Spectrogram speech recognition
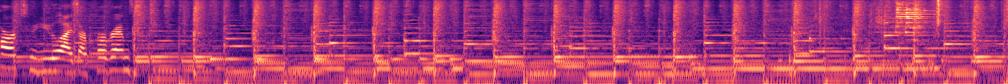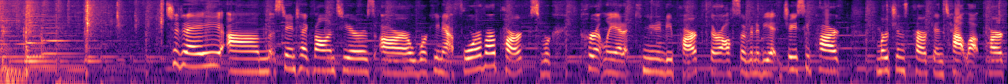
parks, who utilize our programs. Today, um, Stantec volunteers are working at four of our parks. We're currently at Community Park. They're also going to be at Jaycee Park, Merchants Park, and Tot Lot Park.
